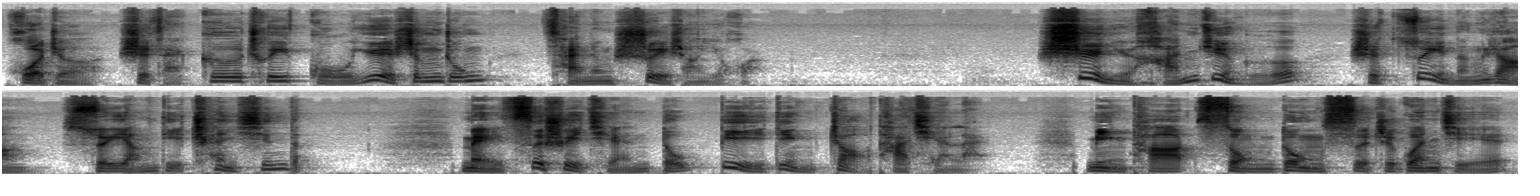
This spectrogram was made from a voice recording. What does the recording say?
或者是在歌吹鼓乐声中才能睡上一会儿。侍女韩俊娥是最能让隋炀帝称心的，每次睡前都必定召他前来。命他耸动四肢关节，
